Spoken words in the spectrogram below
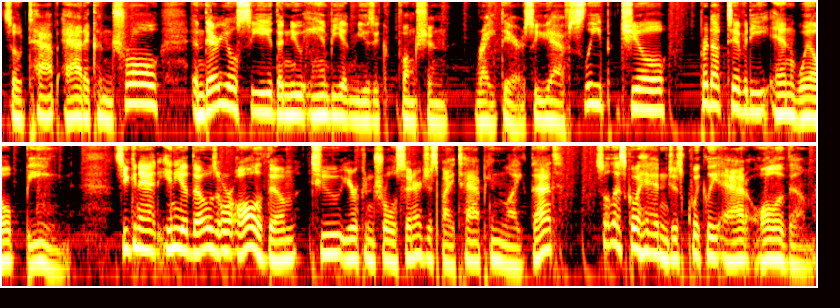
So tap add a control and there you'll see the new ambient music function right there. So you have sleep, chill, productivity, and well-being. So you can add any of those or all of them to your control center just by tapping like that. So let's go ahead and just quickly add all of them.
